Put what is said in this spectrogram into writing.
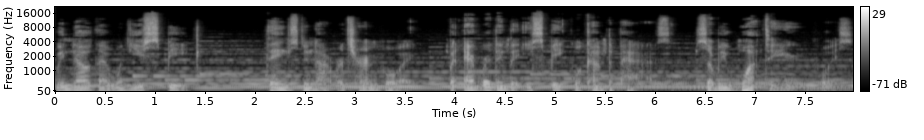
We know that when you speak, things do not return void, but everything that you speak will come to pass. So we want to hear your voice.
